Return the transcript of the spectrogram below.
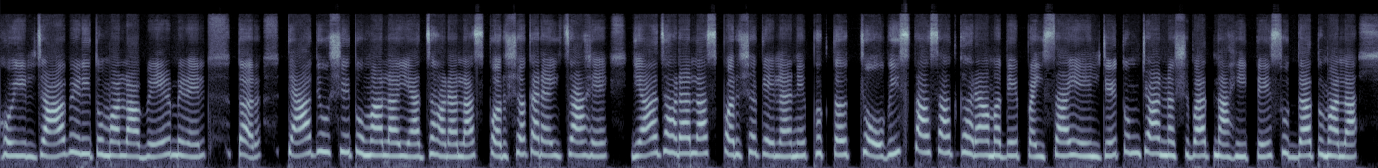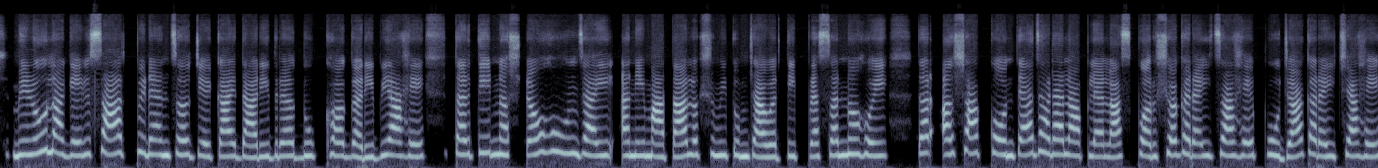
होईल ज्यावेळी तुम्हाला वेळ मिळेल तर त्या दिवशी तुम्हाला या झाडाला स्पर्श करायचा आहे. या झाडाला स्पर्श केल्याने फक्त चोवीस तासात घरामध्ये पैसा येईल जे तुमच्या नशिबात नाही ते सुद्धा तुम्हाला मिळू लागेल. सात पिढ्यांचं जे काय दारिद्र्य दुःख गरिबी आहे तर ती नष्ट होऊन जाईल. आणि माता लक्ष्मी तुमच्यावरती प्रसन्न होईल. तर अशा कोणत्या झाडाला आपल्याला स्पर्श करायचा आहे पूजा करायची आहे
